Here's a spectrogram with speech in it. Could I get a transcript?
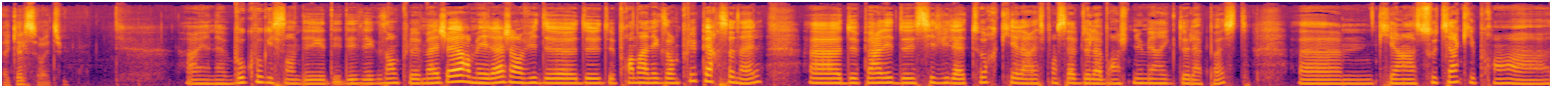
laquelle serais-tu? Alors, il y en a beaucoup qui sont des, des- des exemples majeurs, mais là j'ai envie de, de- de prendre un exemple plus personnel, euh, de parler de Sylvie Latour, qui est la responsable de la branche numérique de la Poste, euh, qui a un soutien qui prend, euh,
